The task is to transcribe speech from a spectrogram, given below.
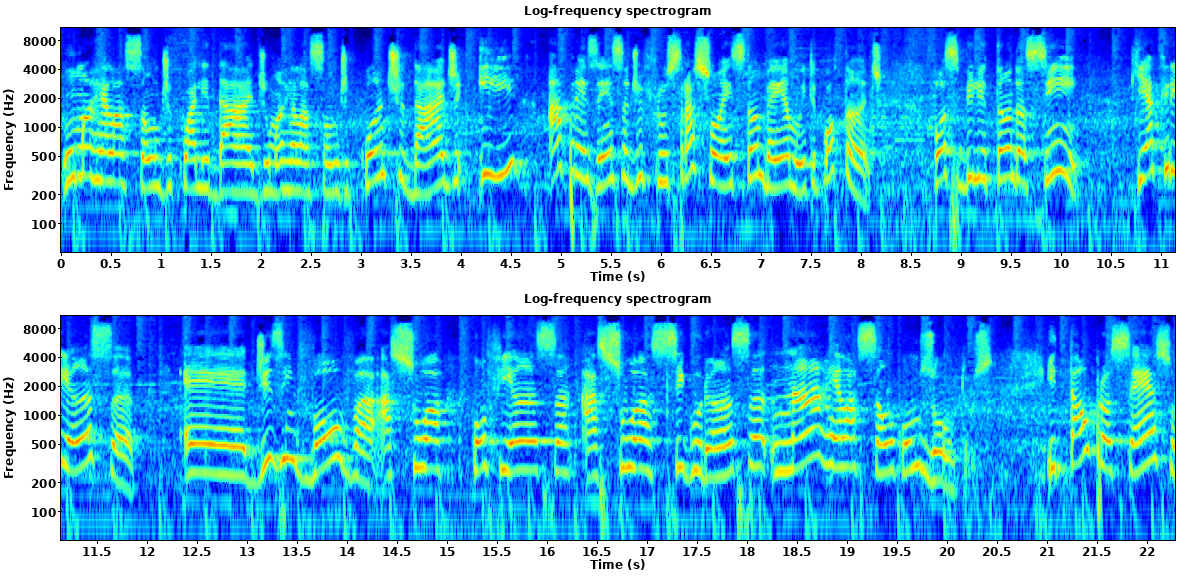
uma relação de qualidade, uma relação de quantidade e a presença de frustrações também é muito importante, possibilitando assim que a criança é, desenvolva a sua confiança, a sua segurança na relação com os outros. E tal processo,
